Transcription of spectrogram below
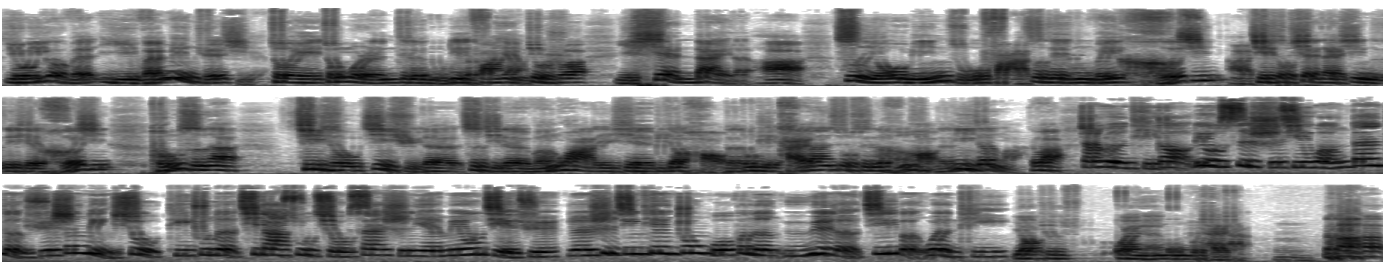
有一个文以文明崛起作为中国人这个努力的方向，就是说以现代的啊自由、民主、法治这种为核心啊，接受现代性的这些核心。同时呢，吸收汲取的自己的文化的一些比较好的东西，台湾就是一个很好的例证嘛，对吧？张伦提到，六四时期王丹等学生领袖提出的七大诉求，三十年没有解决，仍是今天中国不能逾越的基本问题。要求官员公布财产，嗯，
